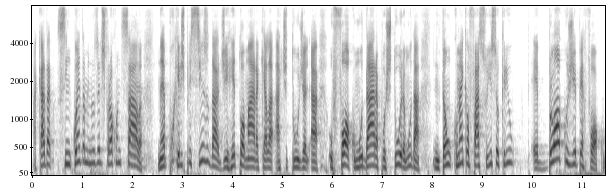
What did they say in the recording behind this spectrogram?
A cada 50 minutos eles trocam de sala, né? Porque eles precisam da- de retomar aquela atitude, a- o foco, mudar a postura, mudar. Então, como é que eu faço isso? Eu crio é, blocos de hiperfoco.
